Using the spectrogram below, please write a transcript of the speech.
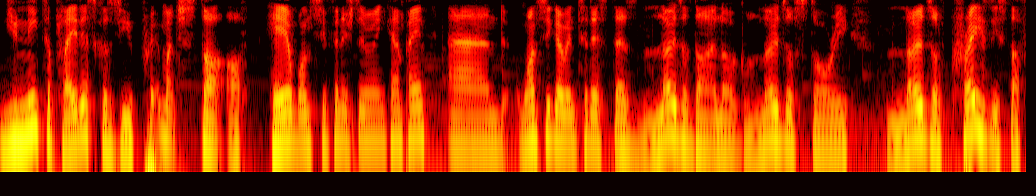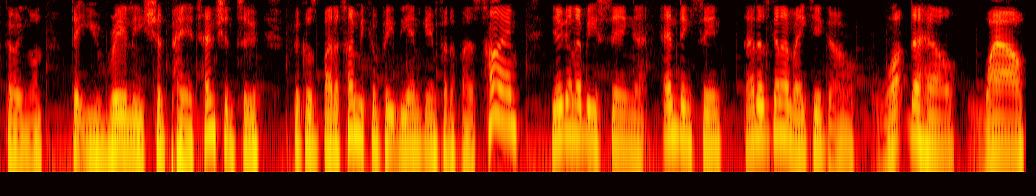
you need to play this because you pretty much start off here once you finish the main campaign and once you go into this there's loads of dialogue loads of story loads of crazy stuff going on that you really should pay attention to because by the time you complete the end game for the first time you're going to be seeing an ending scene that is going to make you go what the hell wow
